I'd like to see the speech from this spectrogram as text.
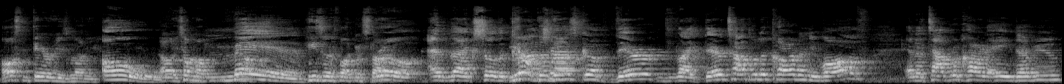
Oh, Austin Theory is money. Oh, Oh, you talking about man? He's a fucking star. Bro, and like so the Yo, the- contrast of their like their top of the card in Evolve and the top of the card in AEW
